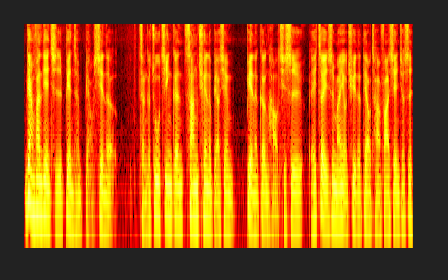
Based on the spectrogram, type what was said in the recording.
量贩店其实变成表现的整个租金跟商圈的表现变得更好。其实，诶，这也是蛮有趣的调查发现，就是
